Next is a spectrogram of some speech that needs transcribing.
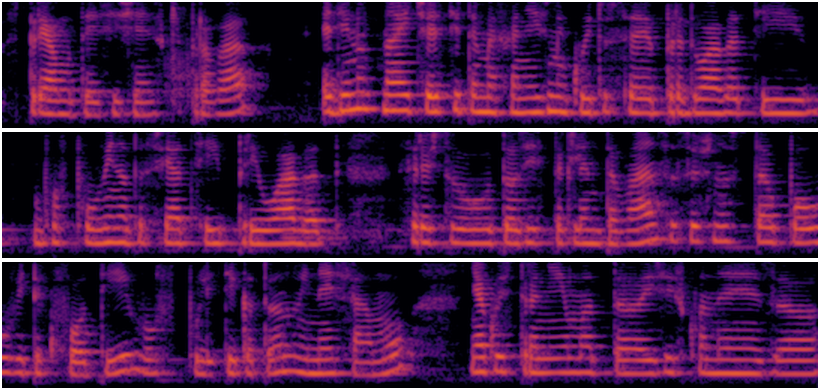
спрямо тези женски права. Един от най-честите механизми, които се предлагат и в половината свят се и прилагат срещу този стъклен таван, са всъщност половите квоти в политиката, но и не само. Някои страни имат а, изискване за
